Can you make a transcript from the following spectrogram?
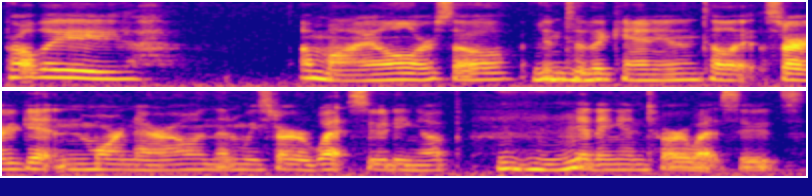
probably a mile or so into Mm-hmm. the canyon until it started getting more narrow, and then we started wetsuiting up. Mm-hmm. getting into our wetsuits.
